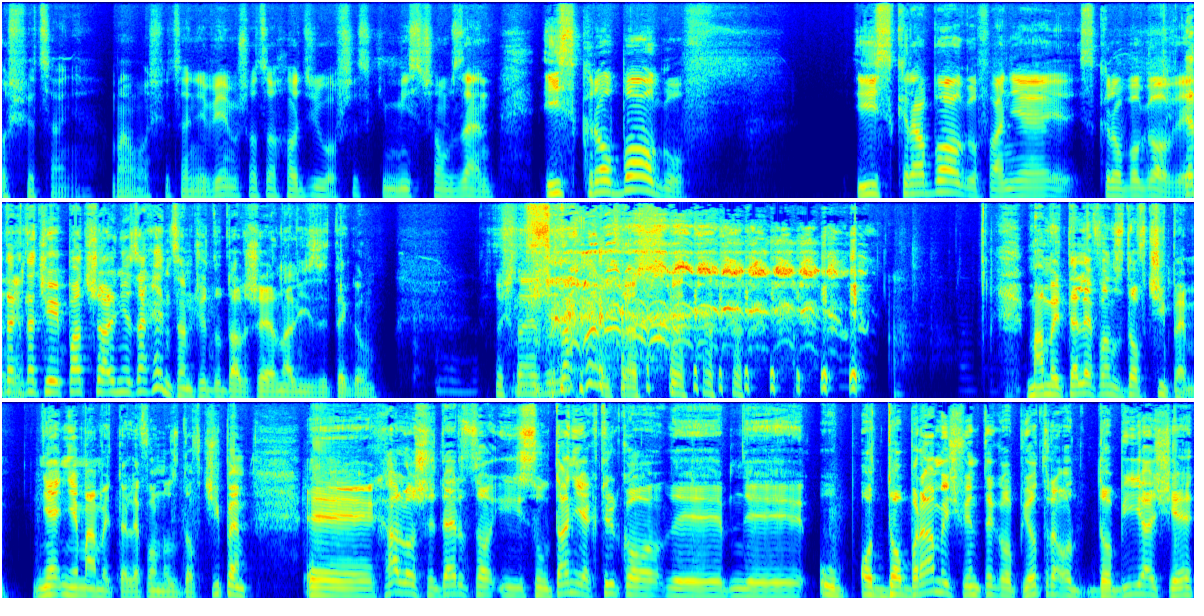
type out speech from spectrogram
oświecenie, mam oświecenie, wiem już o co chodziło wszystkim mistrzom zen. Iskrobogów! Iskrabogów, a nie skrobogowie. Ja tak nie? na ciebie patrzę, ale nie zachęcam cię do dalszej analizy tego. Myślałem, że zachęcasz. Mamy telefon z dowcipem. Nie, nie mamy telefonu z dowcipem. E, halo Szyderco i Sułtanie, jak tylko e, e, od do bramy świętego Piotra od, dobija się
